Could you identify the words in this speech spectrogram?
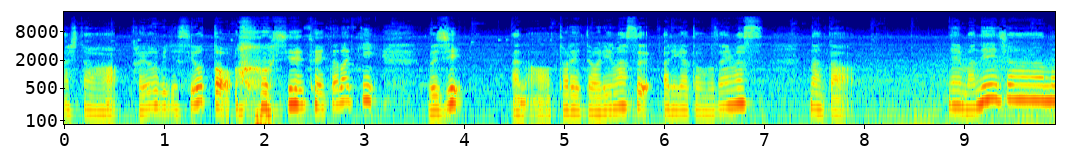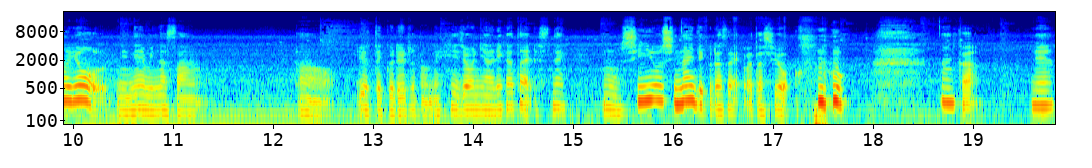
明日は火曜日ですよと 教えていただき無事あの取れております。ありがとうございます。なんかねマネージャーのようにね皆さんあの言ってくれるので非常にありがたいですね。もう信用しないでください私を。なんかね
